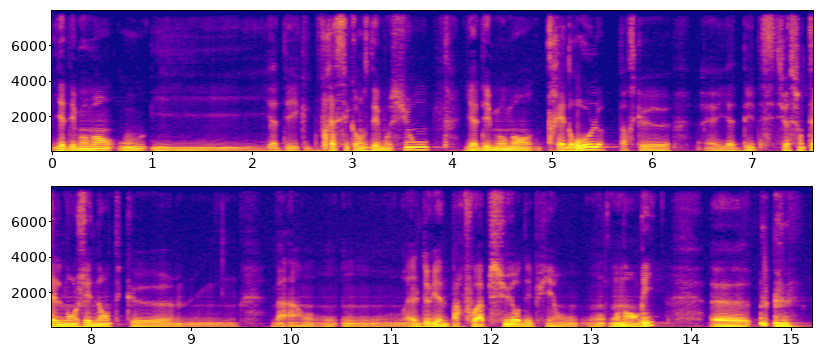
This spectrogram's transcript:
il y a des moments où il y a des vraies séquences d'émotions, il y a des moments très drôles, parce que il y a des situations tellement gênantes que ben, elles deviennent parfois absurdes et puis on, on en rit.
